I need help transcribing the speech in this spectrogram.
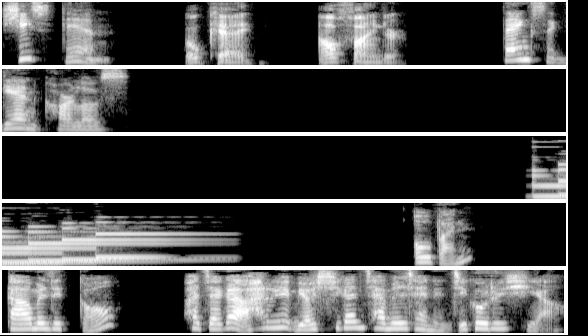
She's thin. Okay. I'll find her. Thanks again, Carlos. 오 번 다음을 듣고 화자가 하루에 몇 시간 잠을 자는지 고르시오.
